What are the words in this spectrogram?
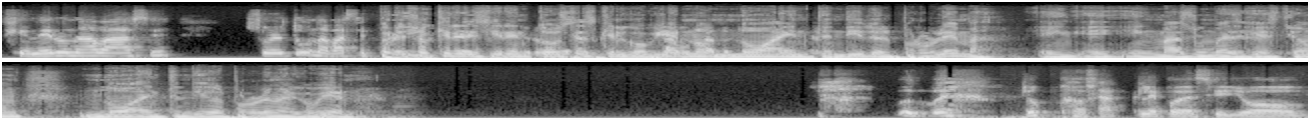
genera una base, sobre todo una base Pero eso quiere decir entonces que el gobierno no ha entendido el problema. En, más de un mes de gestión, no ha entendido el problema el gobierno. Pues, yo, o sea, ¿qué le puedo decir? Yo,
